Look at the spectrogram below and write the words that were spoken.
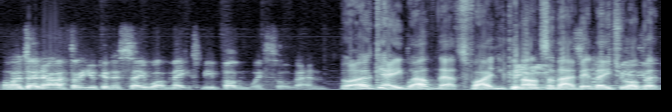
Oh, I don't know. I thought you were going to say what makes me bum whistle then. Well, okay, well, that's fine. You can answer that a bit later on. But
